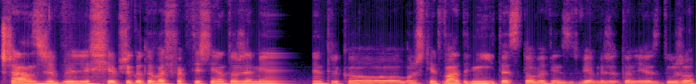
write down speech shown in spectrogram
szans, żeby się przygotować faktycznie na to, że miałem tylko łącznie dwa dni testowe, więc wiemy, że to nie jest dużo.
